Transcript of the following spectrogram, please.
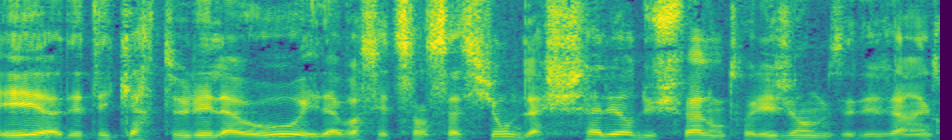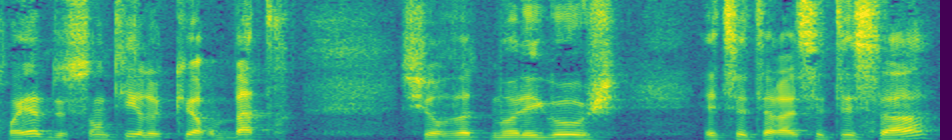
et euh, d'être écartelé là-haut, et d'avoir cette sensation de la chaleur du cheval entre les jambes. C'est déjà incroyable de sentir le cœur battre sur votre mollet gauche, etc. C'était ça,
